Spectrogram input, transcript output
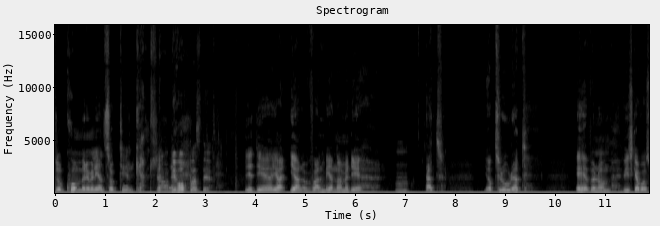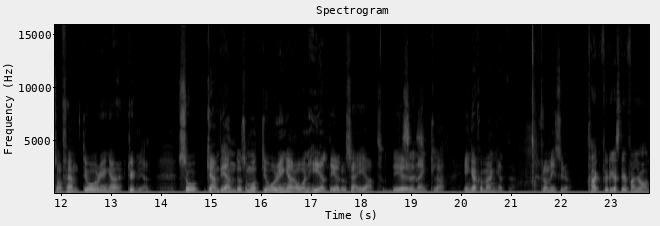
då kommer det väl en sak till kanske. Ja, vi hoppas det. Det är det jag i alla fall menar med det. Mm. Att jag tror att även om vi ska vara som 50-åringar tydligen så kan vi ändå som 80-åringar ha en hel del att säga. Det är Precis. det enkla engagemanget från min sida. Tack för det Stefan Jarl.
